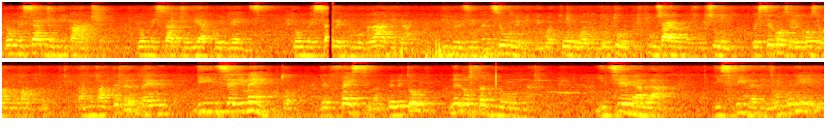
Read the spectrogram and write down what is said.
che è un messaggio di pace, che è un messaggio di accoglienza, che è un messaggio burocratica di presentazione 24 ore, 48 ore, sai come funzionano queste cose, le cose vanno fatte, vanno fatte per bene, di inserimento del Festival delle Torri nello Statuto Comunale, insieme alla di sfida di trombonieri,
